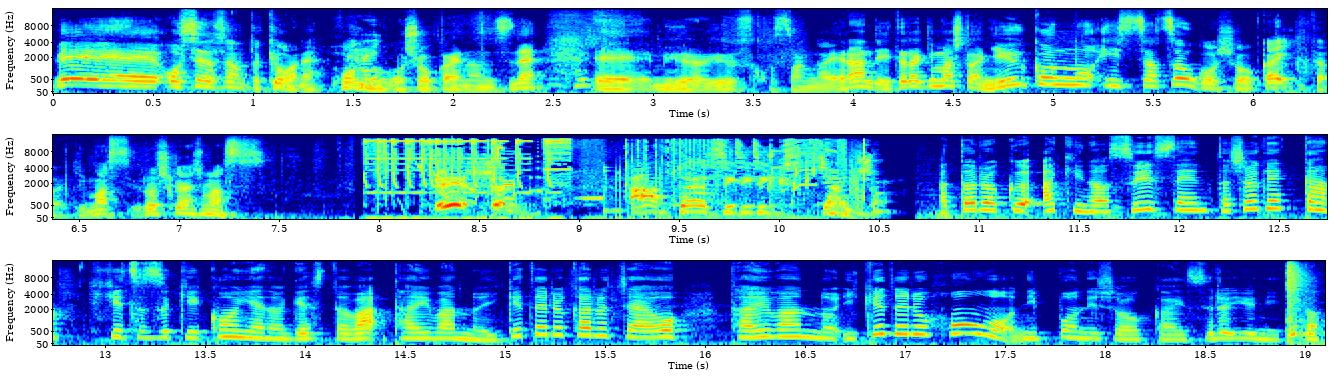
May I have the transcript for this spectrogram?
えー、お知らせなんと今日はね本のご紹介なんですね、えー三浦祐子さんが選んでいただきました入魂の一冊をご紹介いただきますよろしくお願いします After Six Junction. アトロク秋の推薦図書月間引き続き今夜のゲストは台湾のイケてるカルチャーを台湾のイケてる本を日本に紹介するユニット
